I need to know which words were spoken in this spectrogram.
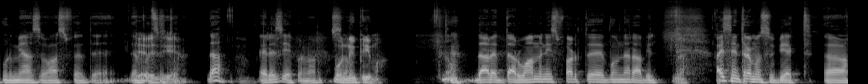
urmează o astfel de, de învățătură. Da, erezie până la urmă. Bun, nu-i prima. Nu, dar, dar oamenii sunt foarte vulnerabili. Da. Hai să intrăm în subiect. Uh,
